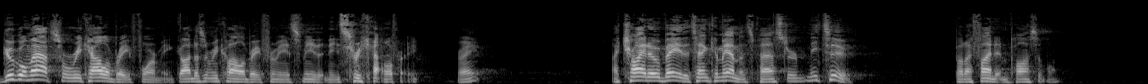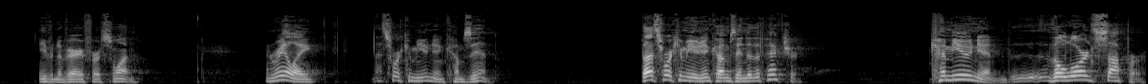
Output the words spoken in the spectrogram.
Google Maps will recalibrate for me. God doesn't recalibrate for me, it's me that needs to recalibrate, right? I try to obey the Ten Commandments, Pastor. Me too. But I find it impossible. Even the very first one. And really, that's where communion comes in. That's where communion comes into the picture communion, the Lord's Supper,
